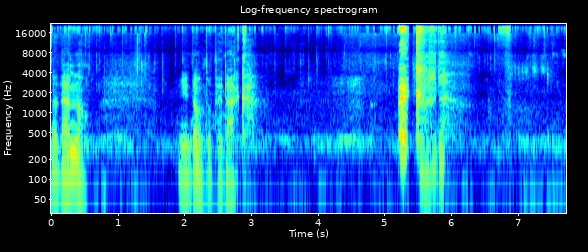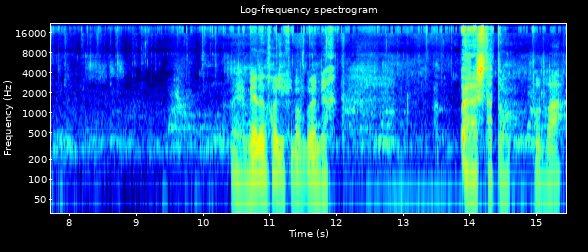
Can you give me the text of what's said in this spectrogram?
nade mną. Idą tutaj Darka. E, kurde. Nie wiem, jeden chodzi chyba w głębiach. Reszta tu, tu dwa.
